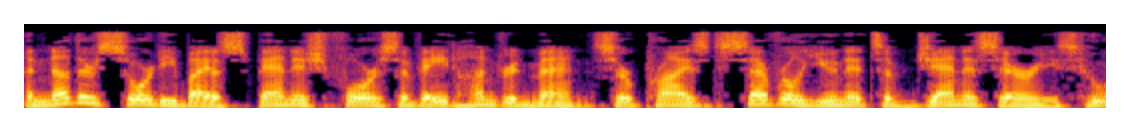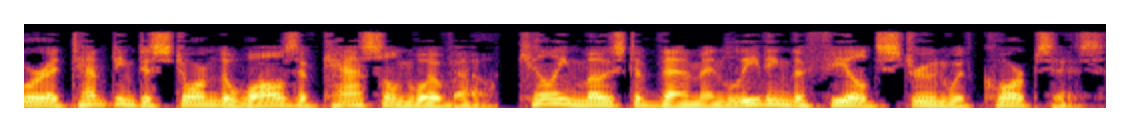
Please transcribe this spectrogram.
Another sortie by a Spanish force of 800 men surprised several units of Janissaries who were attempting to storm the walls of Castelnuovo, killing most of them and leaving the field strewn with corpses.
